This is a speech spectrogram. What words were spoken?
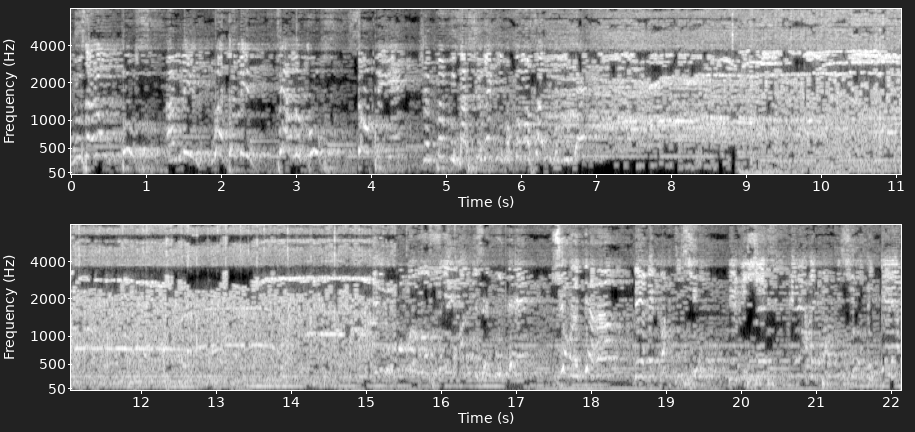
nous allons tous, à 1000 ou à 2000, faire nos courses sans payer. Je peux vous assurer qu'ils vont commencer à nous écouter. Des répartitions des richesses et la répartition des terres,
